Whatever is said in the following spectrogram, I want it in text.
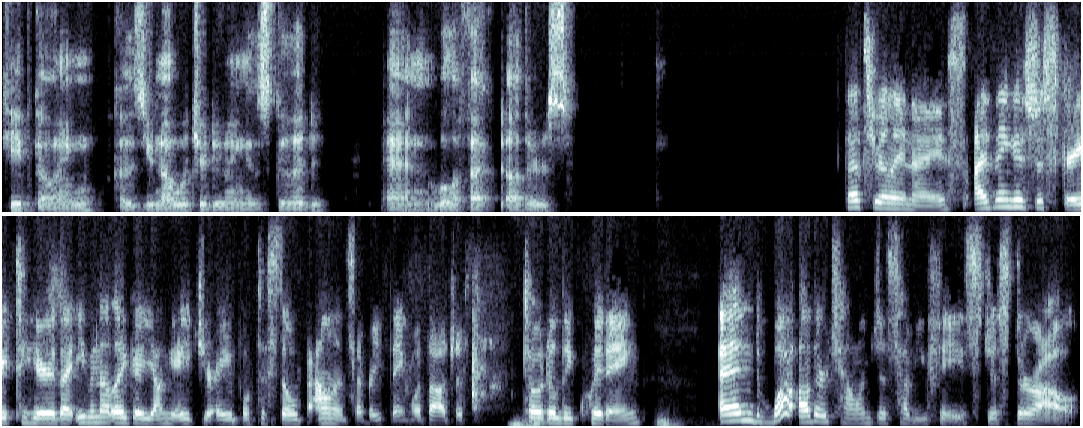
keep going because you know what you're doing is good and will affect others. That's really nice. I think it's just great to hear that even at like a young age, you're able to still balance everything without just mm-hmm. totally quitting. And what other challenges have you faced just throughout?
